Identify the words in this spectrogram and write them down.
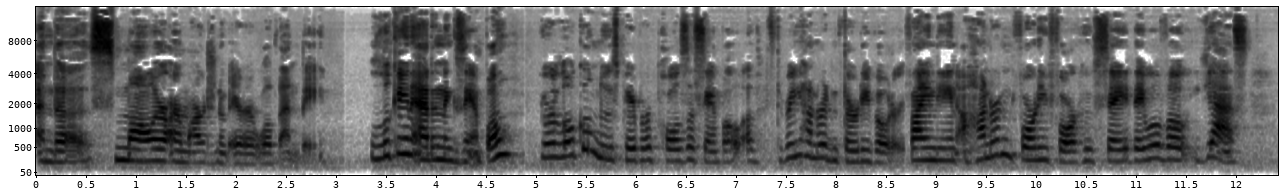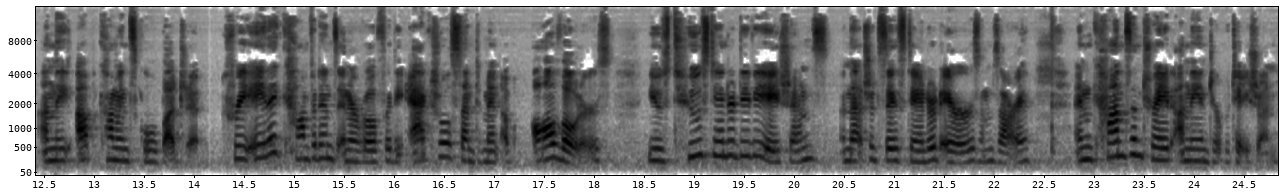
and the smaller our margin of error will then be. Looking at an example, your local newspaper polls a sample of 330 voters, finding 144 who say they will vote yes on the upcoming school budget. Create a confidence interval for the actual sentiment of all voters. Use two standard deviations, and that should say standard errors, I'm sorry, and concentrate on the interpretation.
